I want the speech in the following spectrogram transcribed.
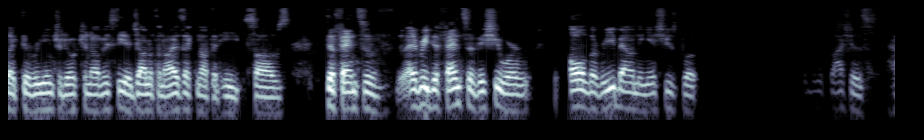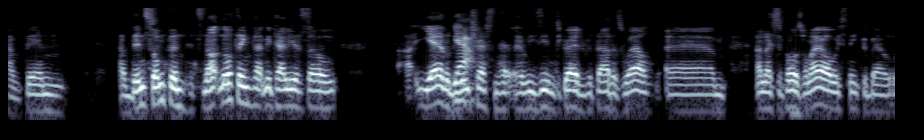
like the reintroduction, obviously, of Jonathan Isaac. Not that he solves defensive every defensive issue or all the rebounding issues, but some of the flashes have been have been something. It's not nothing, let me tell you. So, uh, yeah, it'll be yeah. interesting how, how, he's integrated with that as well. Um, and I suppose when I always think about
